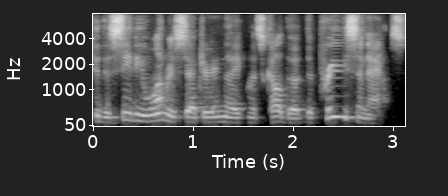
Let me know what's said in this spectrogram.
to the CB1 receptor in the, what's called the, the presynapse.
